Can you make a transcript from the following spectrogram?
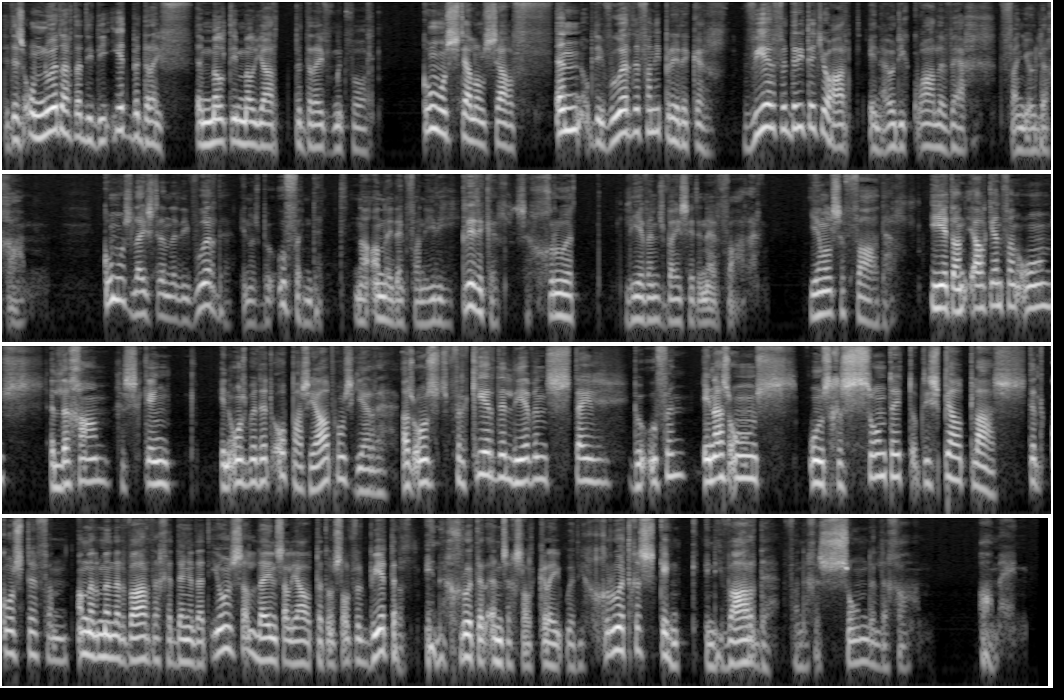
Dit is onnodig dat die dieetbedryf 'n multimiljard bedryf moet word. Kom ons stel onsself in op die woorde van die prediker: Weer verdriet uit jou hart en hou die kwale weg van jou liggaam. Kom ons luister na die woorde en ons beoefen dit na aanleiding van hierdie prediker se groot lewenswysheid en ervaring. Hemelse Vader, U het aan elkeen van ons 'n liggaam geskenk en ons moet dit oppas. Help ons, Here, as ons verkeerde lewenstyl beoefen en as ons ons gesondheid op die spel plaas ten koste van ander minderwaardige dinge dat U ons sal lei en sal help dat ons sal verbeter en 'n groter insig sal kry oor die groot geskenk en die waarde van 'n gesonde liggaam.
